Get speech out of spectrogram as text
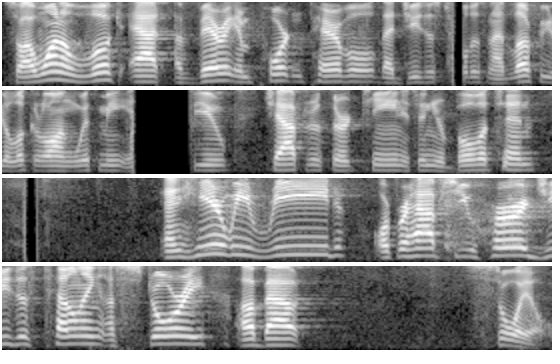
So I want to look at a very important parable that Jesus told us, and I'd love for you to look along with me in Matthew chapter 13. It's in your bulletin. And here we read, or perhaps you heard Jesus telling a story about soil.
